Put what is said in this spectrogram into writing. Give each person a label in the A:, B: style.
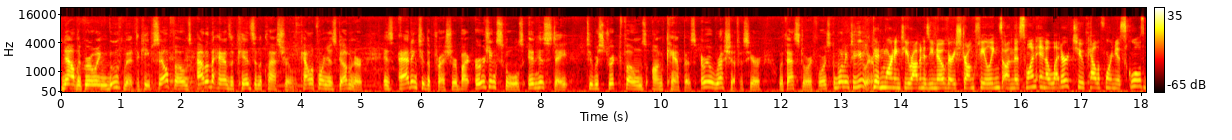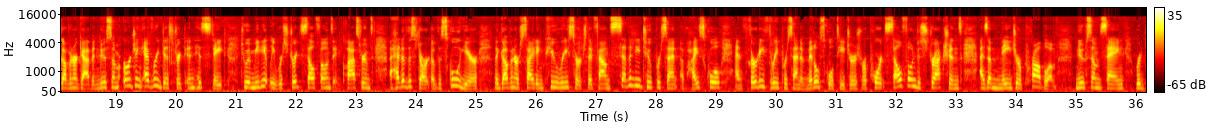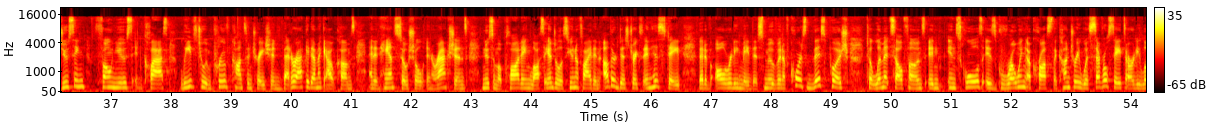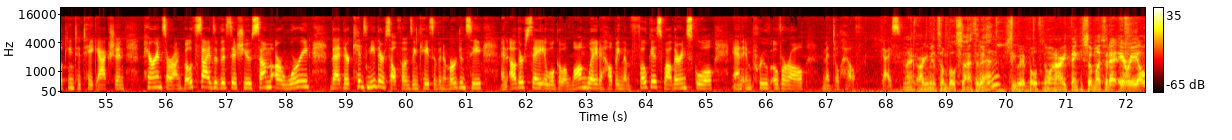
A: Now, the growing movement to keep cell phones out of the hands of kids in the classroom. California's governor is adding to the pressure by urging schools in his state to restrict phones on campus. Erielle Reshef is here with that story for us. Good morning to you, Erielle.
B: Good morning to you, Robin. As you know, very strong feelings on this one. In a letter to California schools, Governor Gavin Newsom urging every district in his state to immediately restrict cell phones in classrooms ahead of the start of the school year. The governor citing Pew Research that found 72% of high school and 33% of middle school teachers report cell phone distractions as a major problem. Newsom saying reducing phone use in class leads to improved concentration, better academic outcomes, and enhanced social interactions. Newsom applauding Los Angeles Unified and other districts in his state that have already made this move. And of course, this push to limit cell phones in, in schools is growing across the country, with several states already looking to take action. Parents are on both sides of this issue. Some are worried that their kids need their cell phones in case of an emergency, and others say it will go a long way to helping them focus while they're in school and improve overall mental health guys.
C: All right, arguments on both sides of that. Mm -hmm. See where they're both going. All right, thank you so much for that, Erielle.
